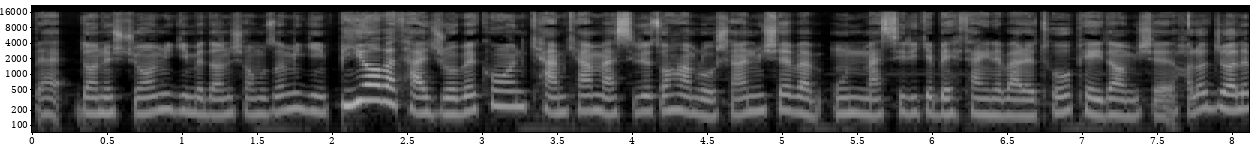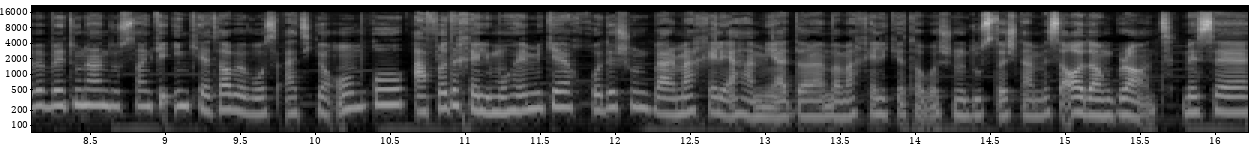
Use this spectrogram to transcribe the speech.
به دانشجوها میگیم به دانش آموزا میگیم. بیا و تجربه کن. کم کم مسیر تو هم روشن میشه و اون مسیری که بهترینه برای تو پیدا میشه. حالا جالبه بدونن دوستان که این کتاب وسعت یا عمق و افراد خیلی مهمی که خودشون بر من خیلی اهمیت دارن و من خیلی کتاباشون رو دوست داشتم مثل آدام گرانت مثل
